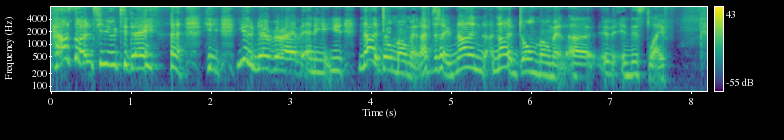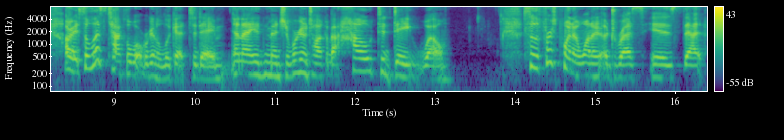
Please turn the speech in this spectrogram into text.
pass on to you today. you, never have any, you, not a dull moment. I have to tell you, not a, not a dull moment uh, in, in this life. All right, so let's tackle what we're going to look at today. And I had mentioned we're going to talk about how to date well. So, the first point I want to address is that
